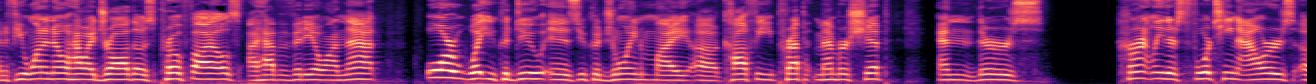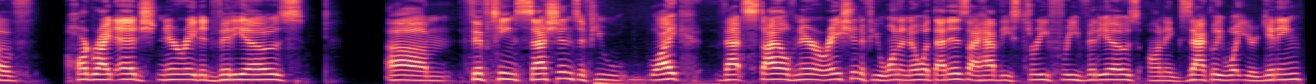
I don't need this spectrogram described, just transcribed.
And if you want to know how I draw those profiles, I have a video on that. Or what you could do is you could join my uh, Ko-fi prep membership. And there's currently there's 14 hours of hard right edge narrated videos, um, 15 sessions. If you like that style of narration, if you want to know what that is, I have these three free videos on exactly what you're getting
